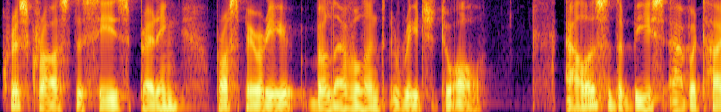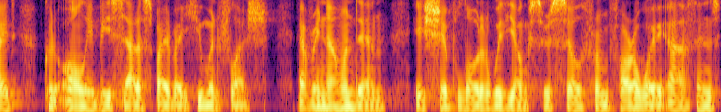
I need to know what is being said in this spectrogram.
crisscross the seas, spreading prosperity, benevolent reach to all. Alice the beast's appetite could only be satisfied by human flesh. Every now and then, a ship loaded with youngsters sailed from faraway Athens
